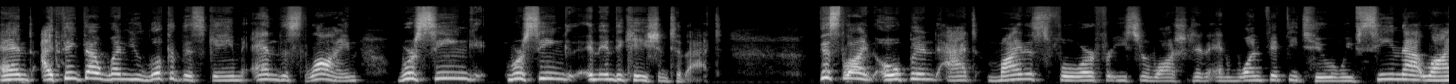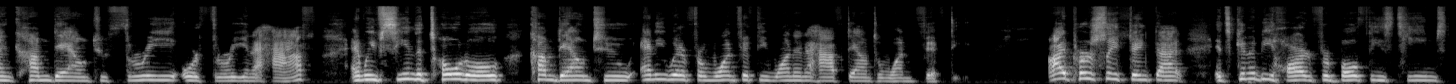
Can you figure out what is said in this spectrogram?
And I think that when you look at this game and this line, we're seeing we're seeing an indication to that. This line opened at minus four for Eastern Washington and 152. And we've seen that line come down to three or three and a half. And we've seen the total come down to anywhere from 151 and a half down to 150. I personally think that it's going to be hard for both these teams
